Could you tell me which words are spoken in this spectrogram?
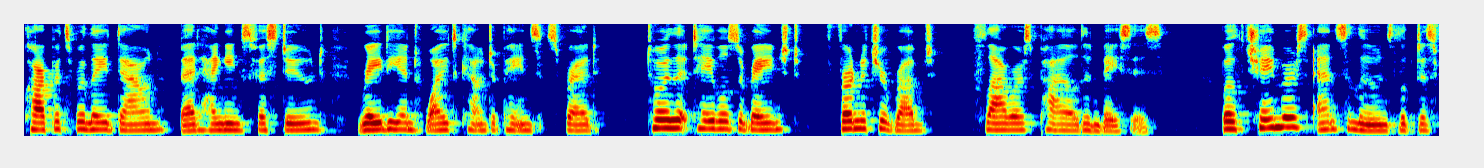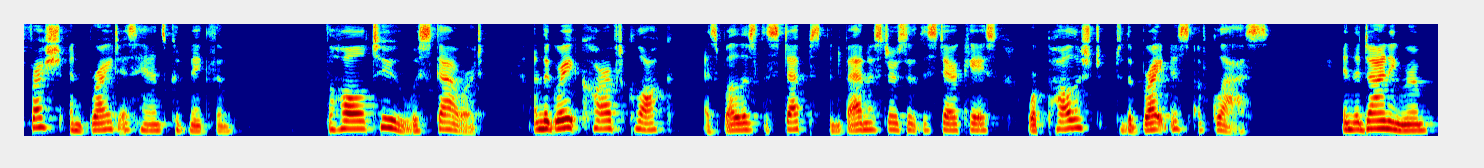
Carpets were laid down, bed hangings festooned, radiant white counterpanes spread, toilet tables arranged, furniture rubbed, flowers piled in vases. Both chambers and saloons looked as fresh and bright as hands could make them. The hall, too, was scoured, and the great carved clock, as well as the steps and banisters of the staircase, were polished to the brightness of glass. In the dining room,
